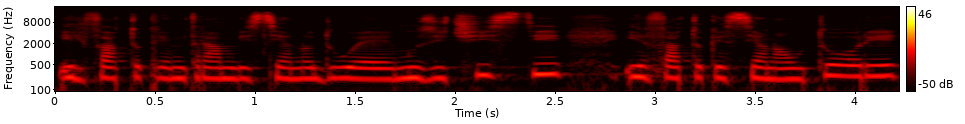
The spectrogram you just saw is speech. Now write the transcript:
il fatto che entrambi siano due musicisti, il fatto che siano autori,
